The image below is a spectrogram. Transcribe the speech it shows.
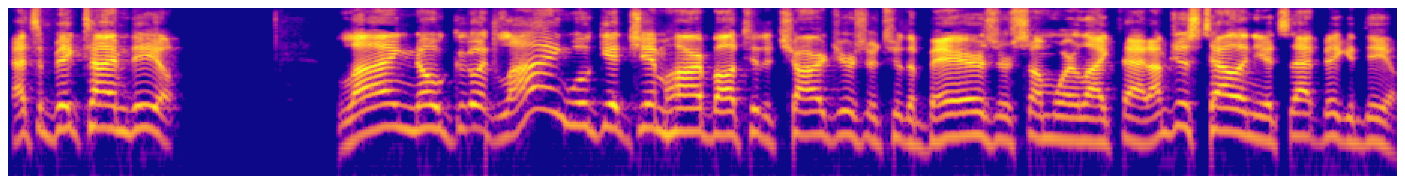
That's a big time deal. Lying, no good. Lying will get Jim Harbaugh to the Chargers or to the Bears or somewhere like that. I'm just telling you, it's that big a deal.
